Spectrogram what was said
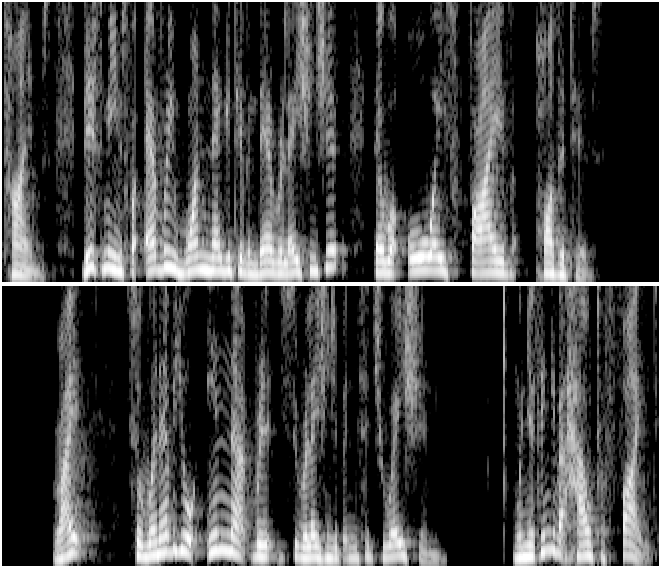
times. This means for every one negative in their relationship, there were always five positives, right? So whenever you're in that relationship and the situation, when you're thinking about how to fight,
